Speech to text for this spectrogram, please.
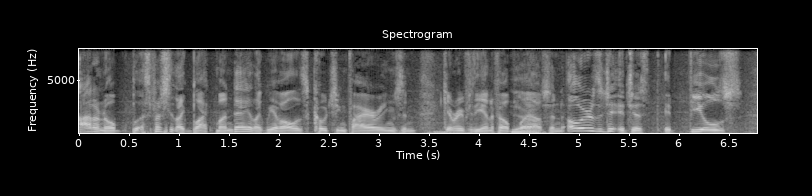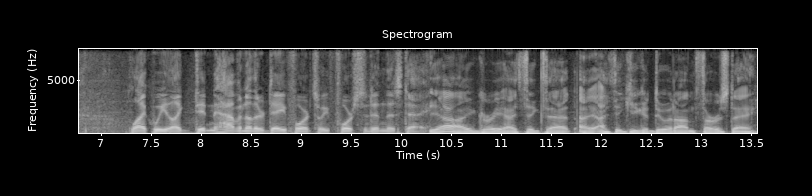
I don't know, especially like Black Monday. Like we have all this coaching firings and getting ready for the NFL Yeah. playoffs, and oh, here's it. Just it feels like we like didn't have another day for it, so we forced it in this day. Yeah, I agree. I think that I, I think you could do it on Thursday.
